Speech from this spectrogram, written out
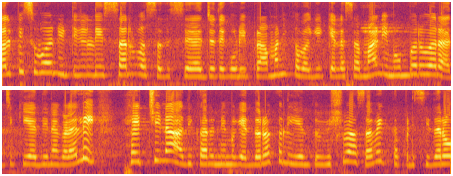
ತಲುಪಿಸುವ ನಿಟ್ಟಿನಲ್ಲಿ ಸರ್ವ ಸದಸ್ಯರ ಜೊತೆಗೂಡಿ ಪ್ರಾಮಾಣಿಕವಾಗಿ ಕೆಲಸ ಮಾಡಿ ಮುಂಬರುವ ರಾಜಕೀಯ ದಿನಗಳಲ್ಲಿ ಹೆಚ್ಚಿನ ಅಧಿಕಾರ ನಿಮಗೆ ದೊರಕಲಿ ಎಂದು ವಿಶ್ವಾಸ ವ್ಯಕ್ತಪಡಿಸಿದರು.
